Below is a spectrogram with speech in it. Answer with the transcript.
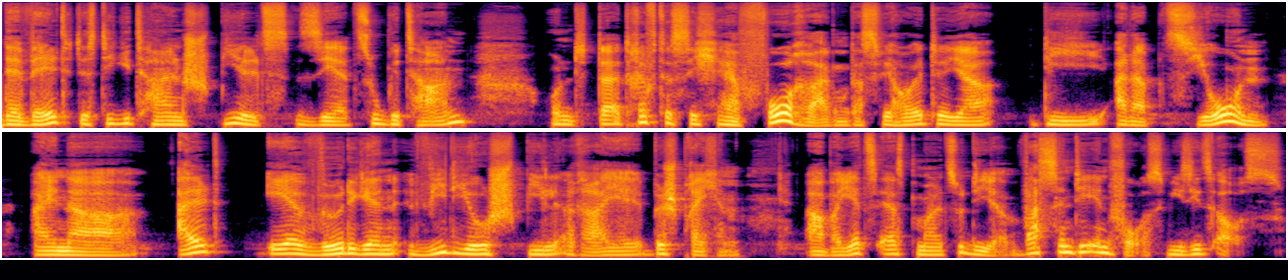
der Welt des digitalen Spiels sehr zugetan. Und da trifft es sich hervorragend, dass wir heute ja die Adaption einer altehrwürdigen Videospielreihe besprechen. Aber jetzt erstmal zu dir. Was sind die Infos? Wie sieht's aus?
